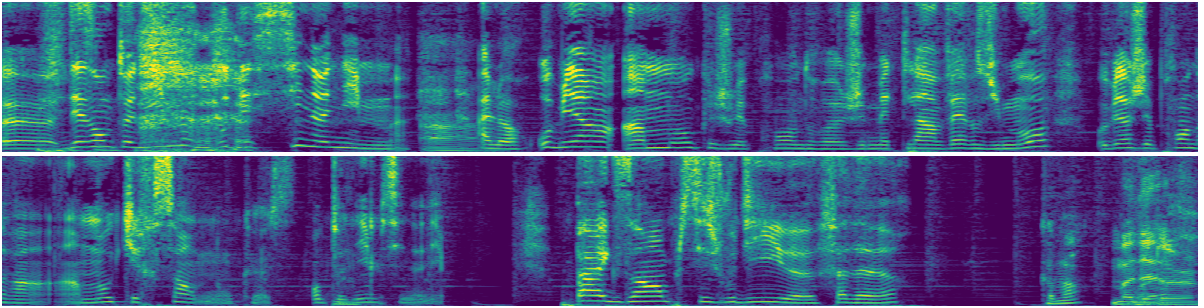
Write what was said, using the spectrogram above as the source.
euh, des antonymes ou des synonymes. Ah, Alors, ou bien un mot que je vais prendre, je vais mettre l'inverse du mot, ou bien je vais prendre un, un mot qui ressemble, donc euh, antonyme, synonyme. Par exemple, si je vous dis euh, father, Comment? Mother.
